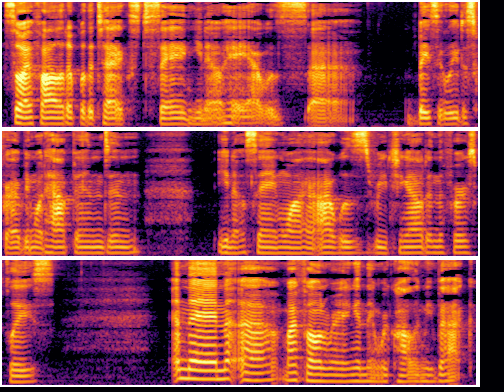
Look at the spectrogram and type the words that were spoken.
so I followed up with a text saying, you know, hey, I was uh, basically describing what happened and, you know, saying why I was reaching out in the first place. And then uh, my phone rang and they were calling me back.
